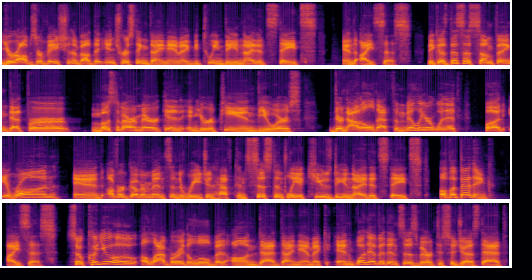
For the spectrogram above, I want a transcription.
your observation about the interesting dynamic between the United States and ISIS, because this is something that for most of our American and European viewers, they're not all that familiar with it, but Iran and other governments in the region have consistently accused the United States of abetting ISIS. So could you elaborate a little bit on that dynamic and what evidence is there to suggest that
